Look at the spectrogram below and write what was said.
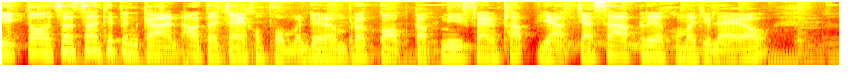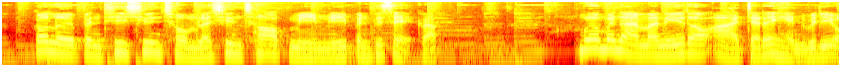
อีกตอนสั้นๆที่เป็นการเอาแต่ใจของผมเหมือนเดิมประกอบกับมีแฟนคลับอยากจะทราบเรื่องของมันอยู่แล้ว ก็เลยเป็นที่ชื่นชมและชื่นชอบมีมนี้เป็นพิเศษครับ เมื่อไม่นานมานี้เราอาจจะได้เห็นวิดีโอ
